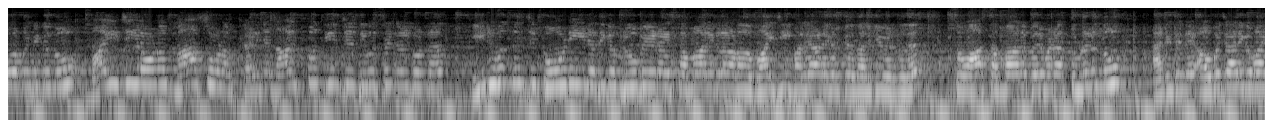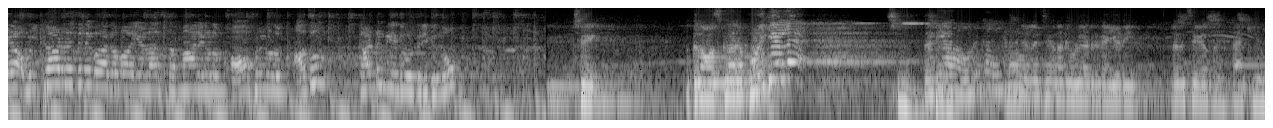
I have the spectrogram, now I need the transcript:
ഓർമ്മിപ്പിക്കുന്നു. വൈജി ഓണം മാസോണം കഴിഞ്ഞ നാൽപ്പത്തിയഞ്ച് ദിവസങ്ങൾ കൊണ്ട് ഇരുപത്തിയഞ്ച് കോടിയിലധികം രൂപയുടെ സമ്മാനങ്ങളാണ് വൈജി മലയാളികൾക്ക് നൽകി വരുന്നത്. സോ ആ സമ്മാന പെരുമഴ തുടരുന്നു. ആൻഡ് ഇതിന്റെ ഔപചാരികമായ ഉദ്ഘാടനത്തിന്റെ ഭാഗമായുള്ള സമ്മാനങ്ങളും ഓഫറുകളും അതും കണ്ടിന്യൂ ചെയ്തുകൊണ്ടിരിക്കുന്നു. നമസ്കാരം. ഒരു കൈയടി അടിപൊളിയായിട്ട് കൈയടി ചേർന്ന് താങ്ക് യു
